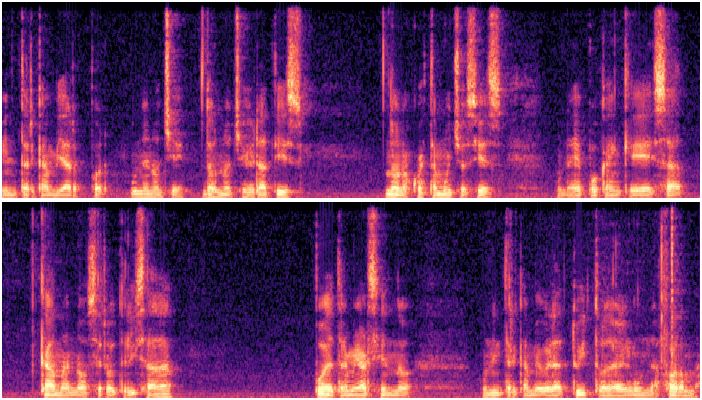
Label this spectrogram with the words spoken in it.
intercambiar por una noche, dos noches gratis no nos cuesta mucho si es una época en que esa cama no será utilizada, puede terminar siendo un intercambio gratuito de alguna forma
